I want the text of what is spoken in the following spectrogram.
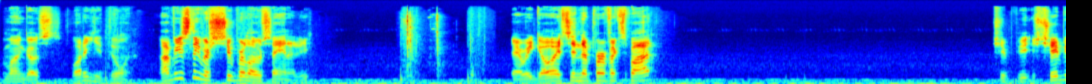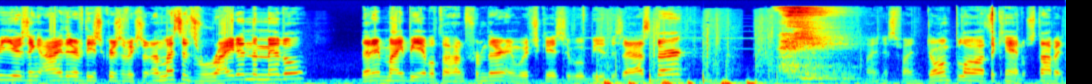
Come on, Ghost. What are you doing? Obviously, we're super low sanity. There we go. It's in the perfect spot. Should be, should be using either of these crucifixes. Unless it's right in the middle, then it might be able to hunt from there, in which case it will be a disaster. Fine, it's fine. Don't blow out the candle. Stop it.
